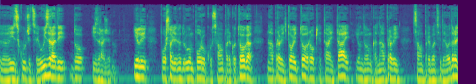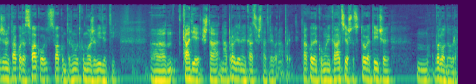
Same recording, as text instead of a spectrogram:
e, iz kućice u izradi do izrađeno. Ili pošalje jednu drugom poruku, samo preko toga napravi to i to, rok je taj i taj i onda on kad napravi samo prebaci da je određeno tako da svako, svakom trenutku može vidjeti um, kad je šta napravljeno i kad se šta treba napraviti. Tako da je komunikacija što se toga tiče vrlo dobra.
